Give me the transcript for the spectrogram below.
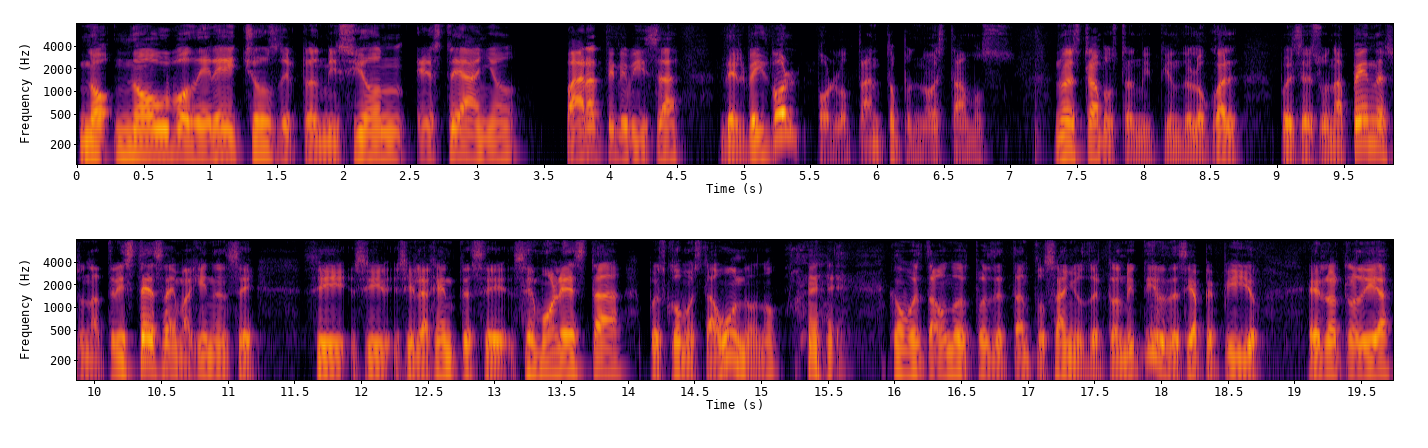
no, no hubo derechos de transmisión este año para Televisa del béisbol. Por lo tanto, pues no estamos, no estamos transmitiendo, lo cual, pues es una pena, es una tristeza. Imagínense si, si, si la gente se, se molesta, pues cómo está uno, ¿no? ¿Cómo está uno después de tantos años de transmitir? Decía Pepillo el otro día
